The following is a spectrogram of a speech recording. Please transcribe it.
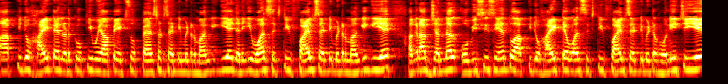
आपकी जो हाइट है लड़कों की, वो यहाँ पे एक सेंटीमीटर मांगी गई है, यानी कि 165 सेंटीमीटर मांगी गई है। अगर आप जनरल ओबीसी से हैं तो आपकी जो हाइट है 165 सेंटीमीटर होनी चाहिए।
